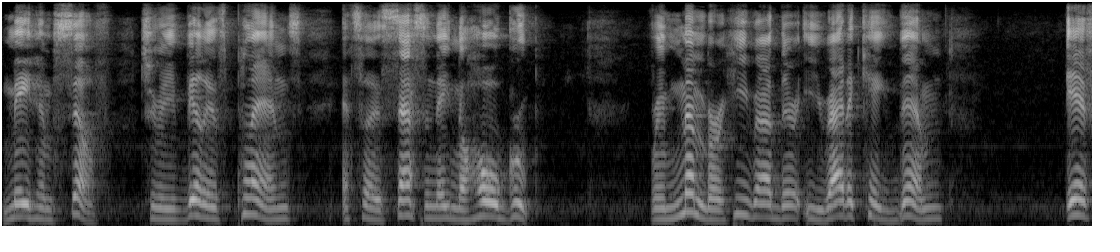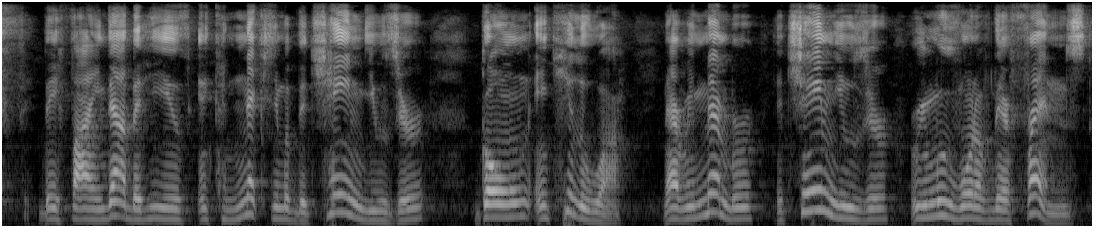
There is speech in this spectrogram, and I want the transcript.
made himself to reveal his plans and to assassinating the whole group. Remember, he rather eradicate them if they find out that he is in connection with the chain user Gon and Killua. Now remember, the chain user removed one of their friends.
